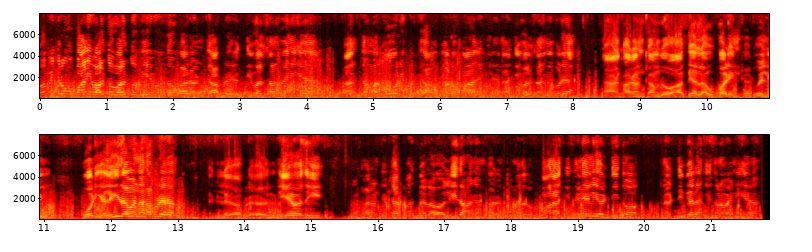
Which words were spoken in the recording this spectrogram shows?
તો મિત્રો હું પાણી વાળતો વાળતો વીર હતો કારણ કે આપણે દિવાલ સળવાની છે. કારણ કે અમારે લોહરી પછી આમ ચડો પાણી એટલે આ દિવાલ સળવી પડે. કારણ કે આમ જો આ બેલા ઉપાડીને છે, ડોલી. હોડીએ લઈ જવાના આપણે. એટલે આપણે લઈ કારણ કે ચાર પાંચ પહેલાં લઈ જવાના કારણ કે પાણાથી સણેલી અડધી તો અડધી પહેલાંથી સણવાની છે.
